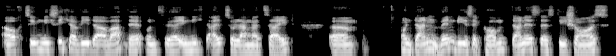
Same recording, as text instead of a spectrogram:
auch ziemlich sicher wieder erwarte und für in nicht allzu langer Zeit. Ähm, und dann, wenn diese kommt, dann ist es die Chance,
